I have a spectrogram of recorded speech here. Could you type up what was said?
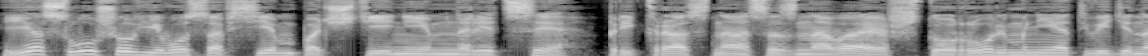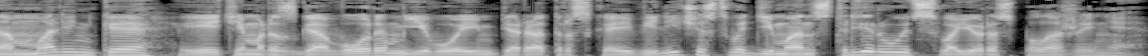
я слушал его со всем почтением на лице, прекрасно осознавая, что роль мне отведена маленькая, и этим разговором его императорское величество демонстрирует свое расположение.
